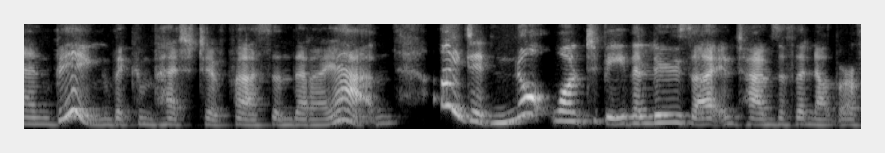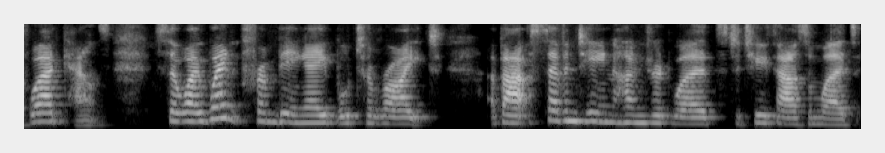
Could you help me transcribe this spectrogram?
And being the competitive person that I am, I did not want to be the loser in terms of the number of word counts. So I went from being able to write about 1700 words to 2000 words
